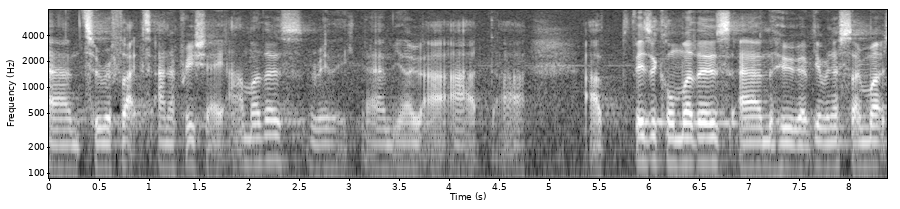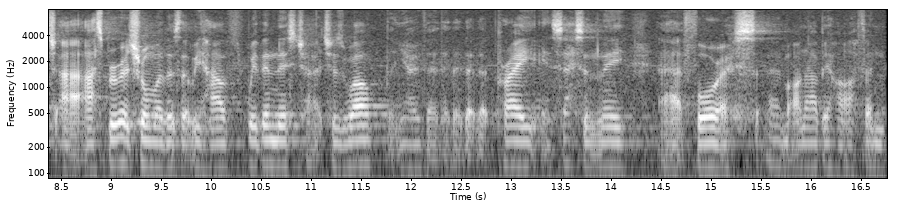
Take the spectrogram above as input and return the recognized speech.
um, to reflect and appreciate our mothers, really. Um, you know, our, our, our, our physical mothers um, who have given us so much, our, our, spiritual mothers that we have within this church as well, that, you know, that, that, that, pray incessantly uh, for us um, on our behalf. And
